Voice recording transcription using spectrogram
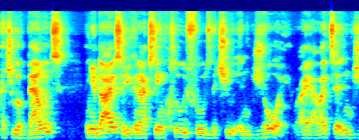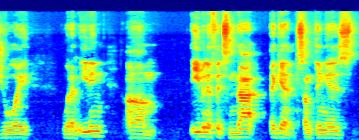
that you have balance in your diet so you can actually include foods that you enjoy, right? I like to enjoy what I'm eating, um, even if it's not, again, something is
